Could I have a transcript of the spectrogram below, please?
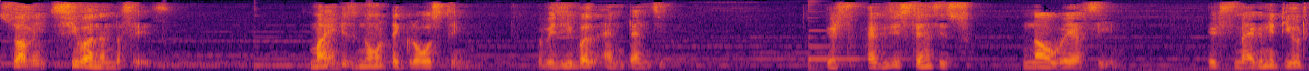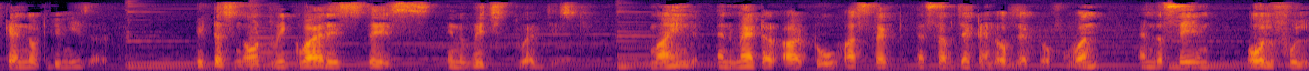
Swami Shivananda says, Mind is not a gross thing, visible and tangible. Its existence is nowhere seen. Its magnitude cannot be measured. It does not require a space in which to exist. Mind and matter are two aspects as subject and object of one and the same all-full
